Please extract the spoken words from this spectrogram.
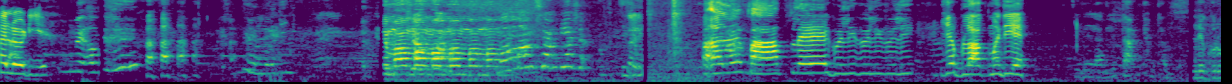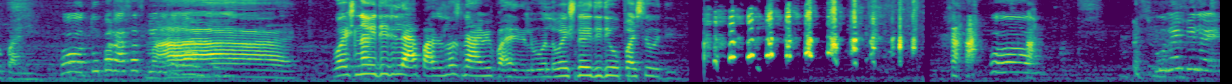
हा। लोडी आहे अरे बापले गुली गुली गुली. ये ब्लॉकमध्ये हो तू पण असाच माय. वैष्णवी दिदीला पाजलोच नाही आम्ही पाहिजे बोल वैष्णवी दिदी उपाशी होती हो तू नाही पिलंय बाटली आणून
